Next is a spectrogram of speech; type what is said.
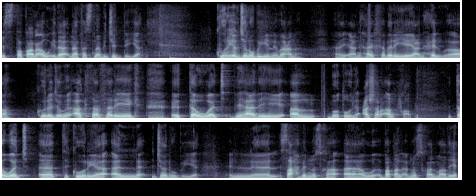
استطعنا أو إذا نافسنا بجدية. كوريا الجنوبية اللي معنا هاي يعني هاي خبرية يعني حلوة آه؟ كوريا الجنوبية أكثر فريق توج بهذه البطولة عشر ألقاب توج كوريا الجنوبية. ال- صاحب النسخة أو بطل النسخة الماضية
